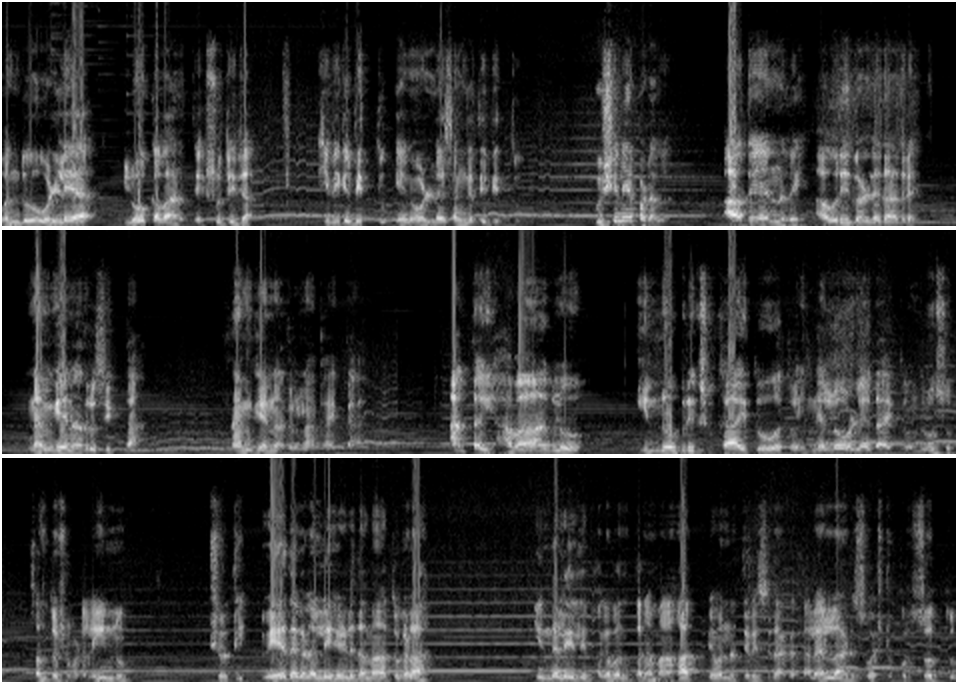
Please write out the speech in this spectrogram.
ಒಂದು ಒಳ್ಳೆಯ ಲೋಕವಾರ್ತೆ ಶ್ರುತಿಜ. ಕಿವಿಗೆ ಬಿತ್ತು, ಏನೋ ಒಳ್ಳೆ ಸಂಗತಿ ಬಿತ್ತು. ಖುಷಿನೇ ಪಡಲ್ಲ. ಅದೇನ್ರಿ ಅವ್ರಿಗೆ ಒಳ್ಳೇದಾದ್ರೆ ನಮ್ಗೇನಾದ್ರೂ ಸಿಕ್ತಾ? ನಮ್ಗೇನಾದ್ರೂ ಲಾಭ ಆಯ್ತಾ? ಅಂತ ಯಾವಾಗ್ಲೂ ಇನ್ನೊಬ್ರಿಗೆ ಸುಖ ಆಯ್ತು ಅಥವಾ ಇನ್ನೆಲ್ಲೋ ಒಳ್ಳೇದಾಯ್ತು ಅಂದ್ರೂ ಸು, ಸಂತೋಷ ಪಡಲ್ಲ. ಇನ್ನು ಶ್ರುತಿ ವೇದಗಳಲ್ಲಿ ಹೇಳಿದ ಮಾತುಗಳ ಹಿನ್ನೆಲೆಯಲ್ಲಿ ಭಗವಂತನ ಮಹಾತ್ಮ್ಯವನ್ನು ತಿಳಿಸಿದಾಗ ತಲೆಯಲ್ಲಾಡಿಸುವಷ್ಟು ಪುರುಸೊತ್ತು.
